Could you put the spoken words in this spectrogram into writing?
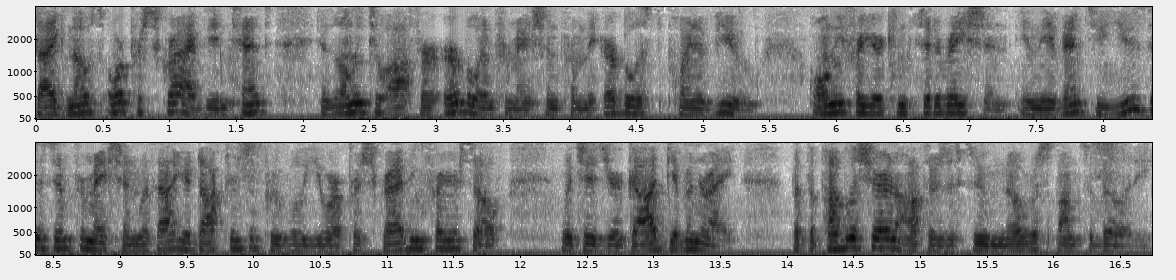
diagnose or prescribe. The intent is only to offer herbal information from the herbalist's point of view, only for your consideration. In the event you use this information without your doctor's approval, you are prescribing for yourself, which is your God given right. But the publisher and authors assume no responsibility.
